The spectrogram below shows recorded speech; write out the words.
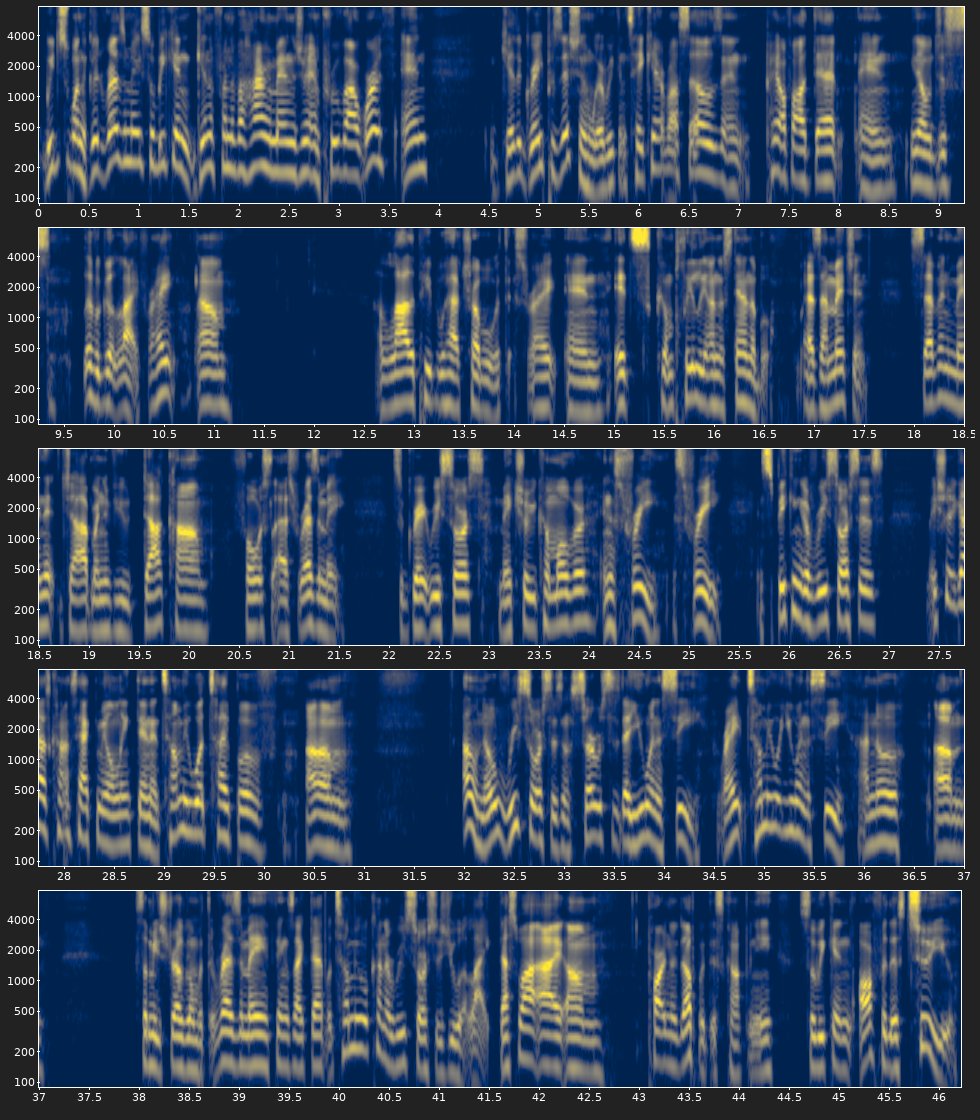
We just want a good resume so we can get in front of a hiring manager and prove our worth and get a great position where we can take care of ourselves and pay off our debt and you know just live a good life, right? Um, a lot of people have trouble with this, right? And it's completely understandable. As I mentioned, 7minutejobinterview.com forward slash resume. It's a great resource. Make sure you come over and it's free. It's free. And speaking of resources, make sure you guys contact me on LinkedIn and tell me what type of um I don't know, resources and services that you want to see, right? Tell me what you want to see. I know um some of you struggling with the resume and things like that, but tell me what kind of resources you would like. That's why I um partnered up with this company so we can offer this to you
